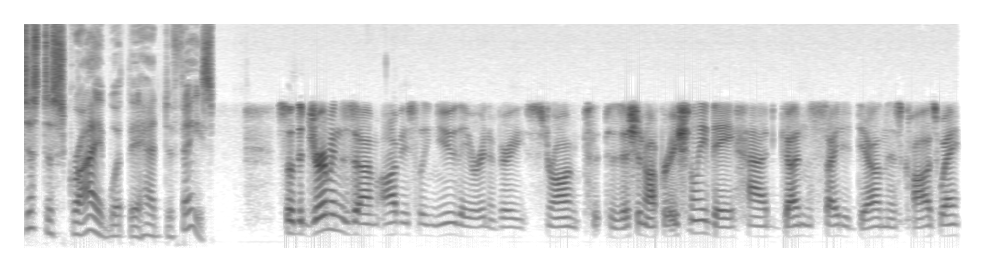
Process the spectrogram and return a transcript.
just describe what they had to face so the Germans um, obviously knew they were in a very strong p- position operationally. They had guns sighted down this causeway.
